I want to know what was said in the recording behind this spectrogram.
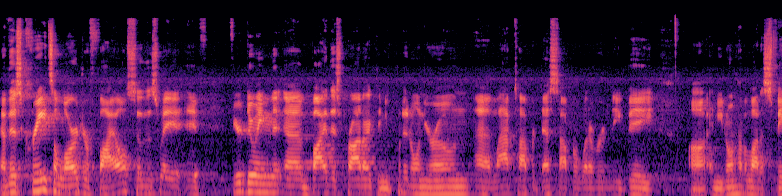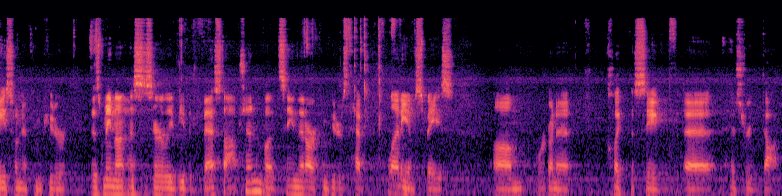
Now this creates a larger file, so this way if you're doing uh, buy this product and you put it on your own uh, laptop or desktop or whatever it may be, uh, and you don't have a lot of space on your computer, this may not necessarily be the best option, but seeing that our computers have plenty of space, um, we're going to click the Save uh, History document.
